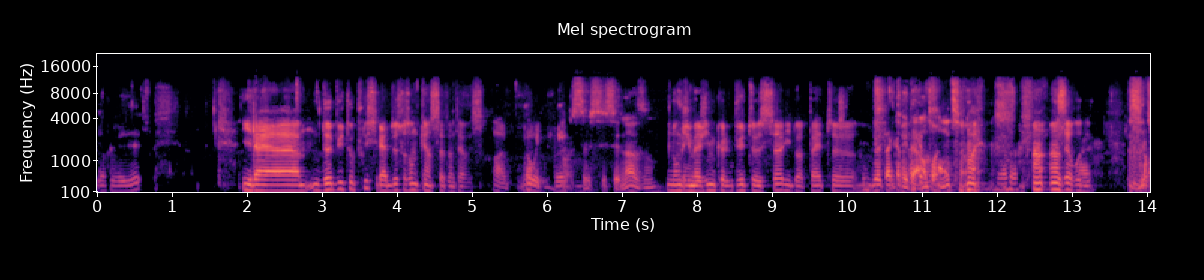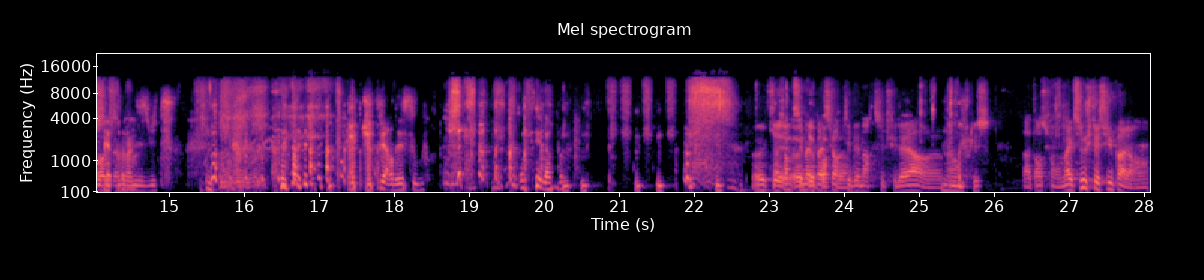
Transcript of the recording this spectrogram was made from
Il peut m'aider. Il a deux buts ou plus, il a 2,75, ça t'intéresse? Ah, oui. C'est- C'est c'est naze. hein. Donc j'imagine que le but seul, il doit pas être euh, Il doit être à Il était à 80. 1,30. 1 1,02. Ouais. 0,98. tu perds des sous. Il a- Ok, Sachant que c'est même pas parfait. sûr qu'il démarre titulaire. euh, Non, en plus. Attention, Maxou, je te suis pas là. hein.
